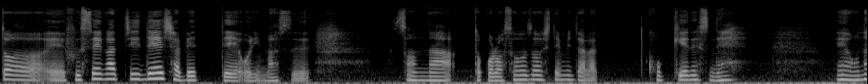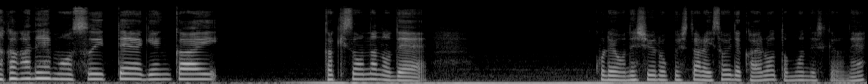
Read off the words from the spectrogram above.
と、え、伏せがちで喋っております。そんなところ想像してみたら滑稽ですね。えー、お腹がね、もう空いて限界が来そうなので、これをね収録したら急いで帰ろうと思うんですけどね。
